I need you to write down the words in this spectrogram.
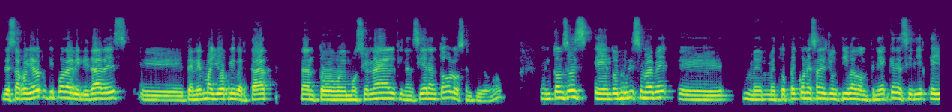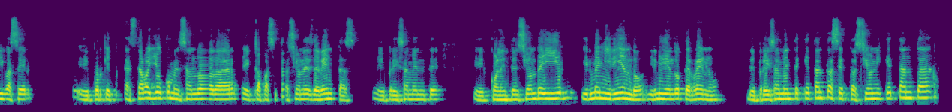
desarrollar otro tipo de habilidades, eh, tener mayor libertad, tanto emocional, financiera, en todos los sentidos, ¿no? Entonces, en 2019 me, me, topé con esa disyuntiva donde tenía que decidir qué iba a hacer, porque estaba yo comenzando a dar capacitaciones de ventas, precisamente con la intención de ir, irme midiendo, ir midiendo terreno de precisamente qué tanta aceptación y qué tanta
